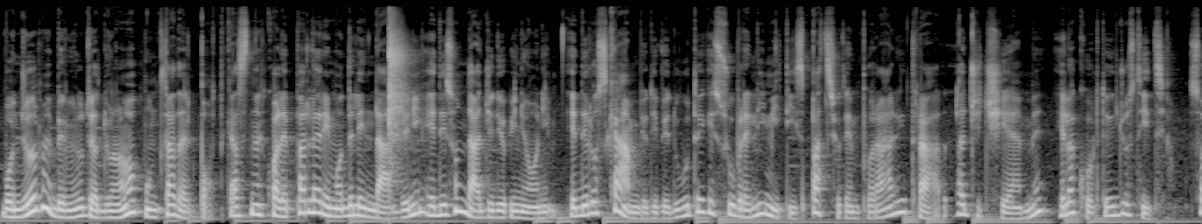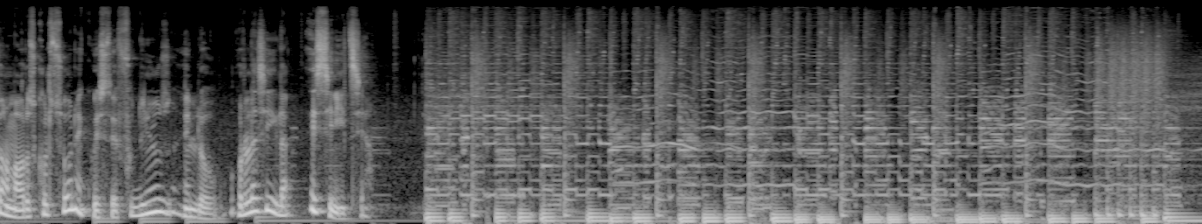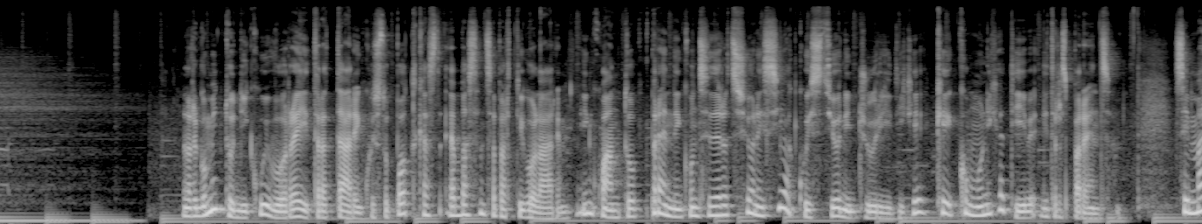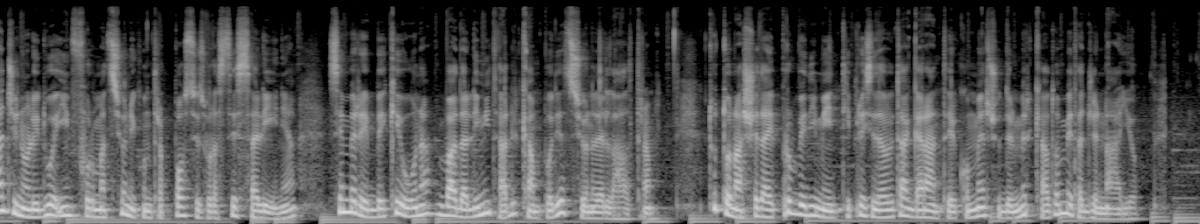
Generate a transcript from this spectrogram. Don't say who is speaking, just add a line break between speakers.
Buongiorno e benvenuti ad una nuova puntata del podcast nel quale parleremo delle indagini e dei sondaggi di opinioni e dello scambio di vedute che supera i limiti spazio-temporali tra la GCM e la Corte di Giustizia. Sono Mauro Scorsone e questo è Food News and Law. Ora la sigla e si inizia. L'argomento di cui vorrei trattare in questo podcast è abbastanza particolare, in quanto prende in considerazione sia questioni giuridiche che comunicative di trasparenza. Se immagino le due informazioni contrapposte sulla stessa linea, sembrerebbe che una vada a limitare il campo di azione dell'altra. Tutto nasce dai provvedimenti presi dall'Autorità Garante del Commercio e del Mercato a metà gennaio.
